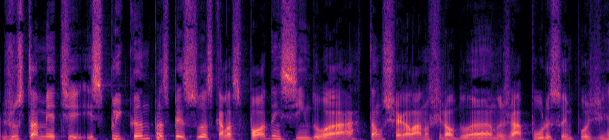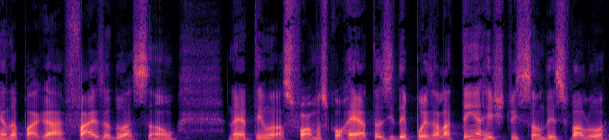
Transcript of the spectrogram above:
justamente explicando para as pessoas que elas podem sim doar. Então, chega lá no final do ano, já apura o seu imposto de renda a pagar, faz a doação, né, tem as formas corretas e depois ela tem a restituição desse valor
